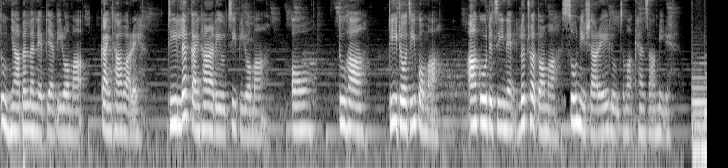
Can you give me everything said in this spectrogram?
သူ့ညာဘက်လက်နဲ့ပြန်ပြီးတော့မှကင်ထားပါတယ်။ဒီလက်ကင်ထားတာလေးကိုကြည့်ပြီးတော့မှအော်သူဟာ ဒီအတော်ကြီးပေါ်မှာအာကိုတကြီးနဲ့လွတ်ထွက်သွားမှစိုးနေရှာတယ်လို့ကျမခံစားမိတယ်။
